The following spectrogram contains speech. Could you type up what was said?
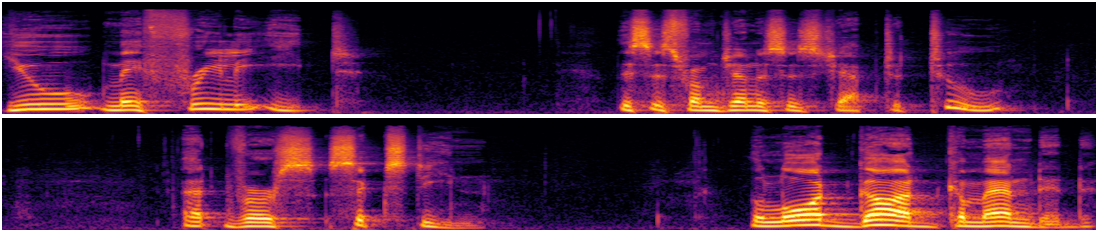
you may freely eat. This is from Genesis chapter 2 at verse 16. The Lord God commanded,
